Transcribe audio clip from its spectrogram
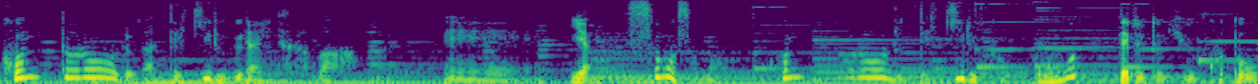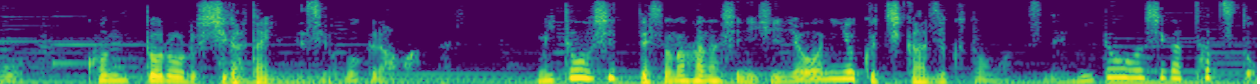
コントロールができるぐらいならば、えー、いや、そもそもコントロールできると思ってるということをコントロールしがたいんですよ、僕らは。見通しってその話に非常によく近づくと思うんですね。見通しが立つと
